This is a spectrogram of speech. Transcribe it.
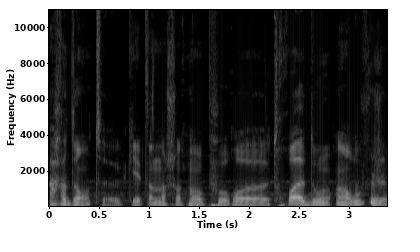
Ardente, qui est un enchantement pour euh, 3 dont un rouge,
